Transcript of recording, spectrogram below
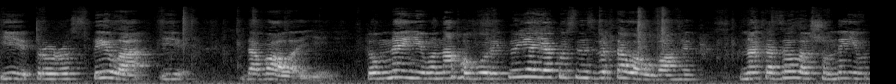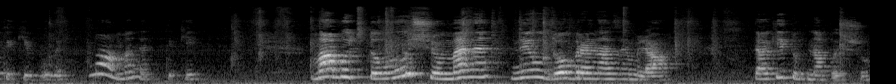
і проростила і давала їй. То в неї вона говорить, ну я якось не звертала уваги. Вона казала, що в неї отакі були. Ну, а в мене такі. Мабуть, тому що в мене неудобрена земля. Так, і тут напишу.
